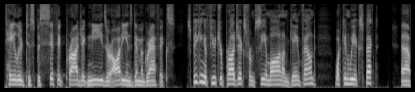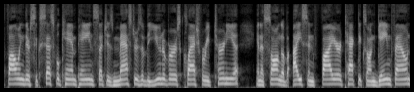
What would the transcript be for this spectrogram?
tailored to specific project needs or audience demographics. Speaking of future projects from CMON on GameFound, what can we expect? Uh, following their successful campaigns such as Masters of the Universe, Clash for Eternia, and A Song of Ice and Fire Tactics on GameFound,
